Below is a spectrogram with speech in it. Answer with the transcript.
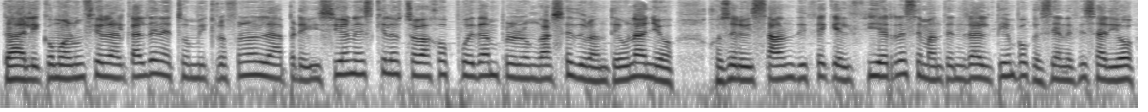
Tal y como anunció el alcalde en estos micrófonos, la previsión es que los trabajos puedan prolongarse durante un año. José Luis Sanz dice que el cierre se mantendrá el tiempo que sea necesario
